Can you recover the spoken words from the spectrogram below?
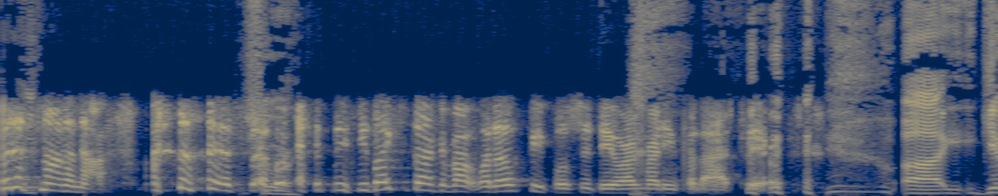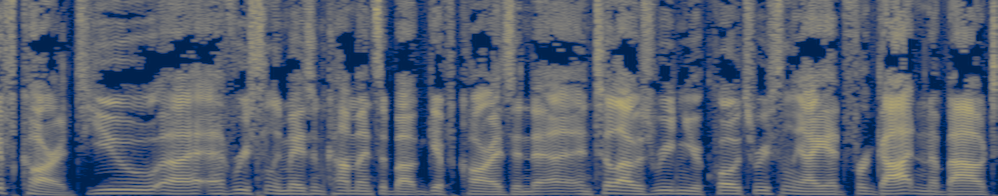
but it's not enough. so sure. if you'd like to talk about what else people should do, I'm ready for that too. uh, gift cards. You uh, have recently made some comments about gift cards, and uh, until I was reading your quotes recently, I had forgotten about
